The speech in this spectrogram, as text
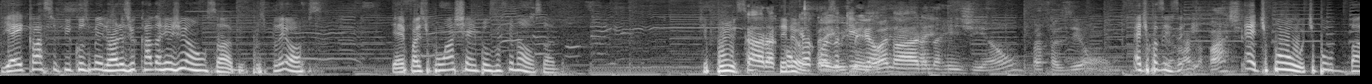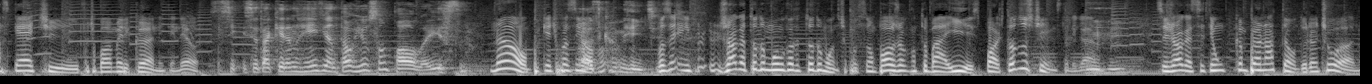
E aí classifica os melhores de cada região, sabe? Pros playoffs. E aí faz tipo uma Champions no final, sabe? Tipo isso. Cara, entendeu? qualquer Peraí, coisa os que inventarem. cada região pra fazer um É tipo assim, à parte? é tipo, tipo basquete, futebol americano, entendeu? Sim, Você tá querendo reinventar o Rio São Paulo, é isso? Não, porque tipo assim, ó, Basicamente. Você inf- joga todo mundo contra todo mundo. Tipo, São Paulo joga contra o Bahia, Esporte, todos os times, tá ligado? Uhum. Você joga, você tem um campeonatão durante o ano.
